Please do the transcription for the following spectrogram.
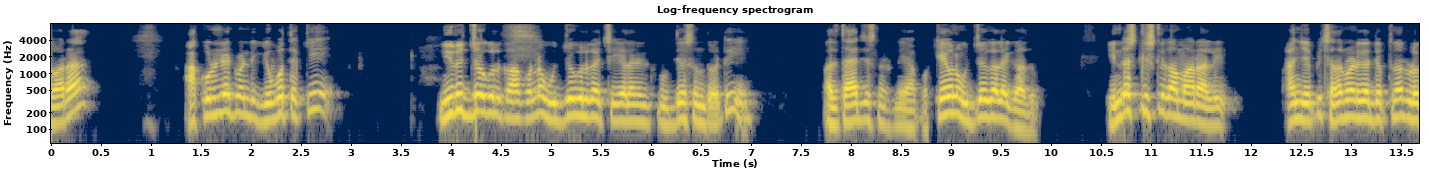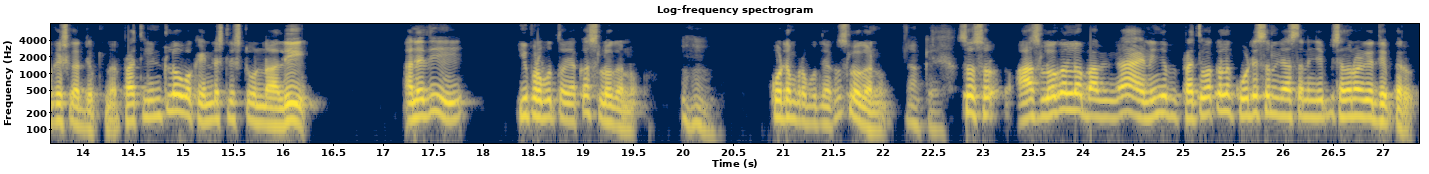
ద్వారా అక్కడ ఉండేటువంటి యువతకి నిరుద్యోగులు కాకుండా ఉద్యోగులుగా చేయాలనే ఉద్దేశంతో అది తయారు చేసినటువంటి యాప్. కేవలం ఉద్యోగాలే కాదు. ఇండస్ట్రియలిస్టులుగా మారాలి అని చెప్పి చంద్రబాబు గారు చెప్తున్నారు లోకేష్ గారు చెప్తున్నారు. ప్రతి ఇంట్లో ఒక ఇండస్ట్రియలిస్ట్ ఉండాలి అనేది ఈ ప్రభుత్వం యొక్క స్లోగన్. కూటమి ప్రభుత్వం యొక్క స్లోగన్. ఓకే. సో సో ఆ స్లోగన్లో భాగంగా ఆయన ఏం చెప్పి ప్రతి ఒక్కరిని కోటేశ్వరం చేస్తానని చెప్పి చంద్రబాబు గారు చెప్పారు.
